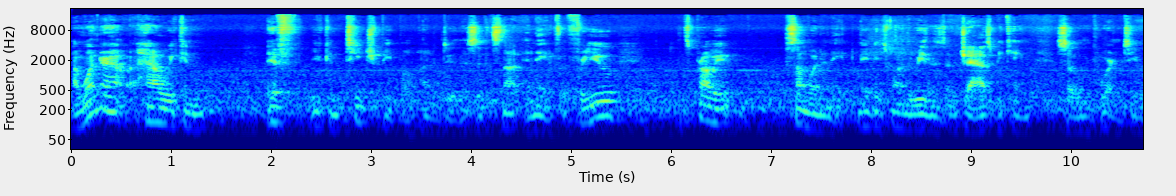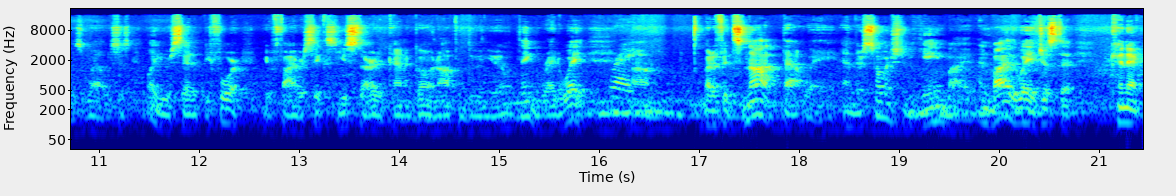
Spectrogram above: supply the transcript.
I wonder how, how we can, if you can teach people how to do this. If it's not innate for, for you, it's probably somewhat innate. Maybe it's one of the reasons that jazz became so important to you as well. It's just well, you were said it before. You're five or six. You started kind of going off and doing your own thing right away. Right. Um, but if it's not that way, and there's so much to be gained by it, and by the way, just to connect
